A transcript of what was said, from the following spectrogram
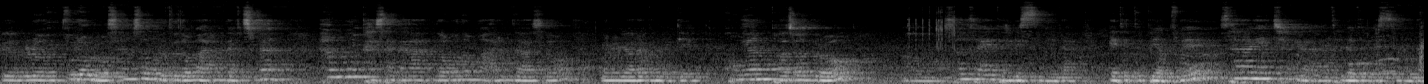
그 물론 불어로 상성으로도 너무 아름답지만 한국 가사가 너무너무 아름다워서 오늘 여러분들께 공연 버전으로 어, 선사해 드리겠습니다. 에디트 피아프의 사랑의 차가 들려드리겠습니다.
